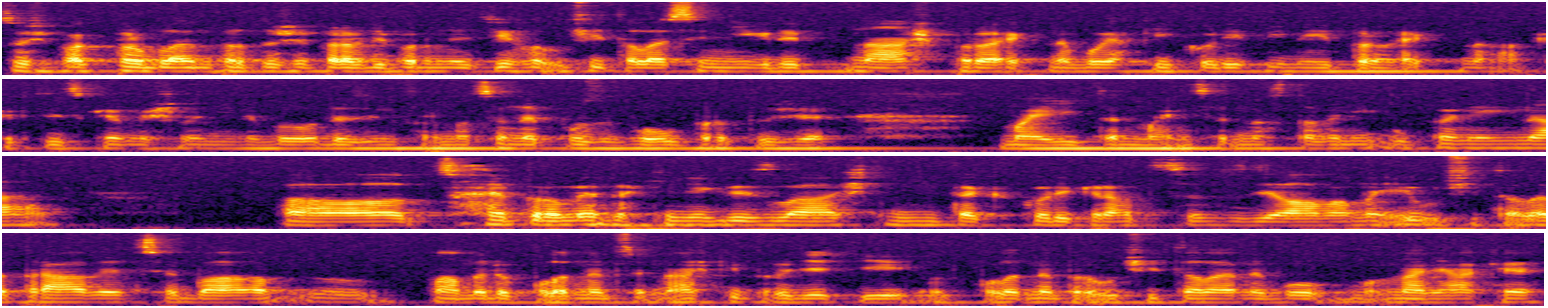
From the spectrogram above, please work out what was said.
Což je pak problém, protože pravděpodobně tihle učitelé si nikdy náš projekt nebo jakýkoliv jiný projekt na kritické myšlení nebo dezinformace nepozvou, protože mají ten mindset nastavený úplně jinak. A co je pro mě taky někdy zvláštní, tak kolikrát se vzděláváme i učitele právě třeba, máme dopoledne přednášky pro děti, odpoledne pro učitele nebo na nějaké e,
